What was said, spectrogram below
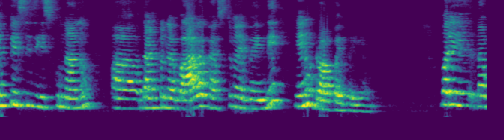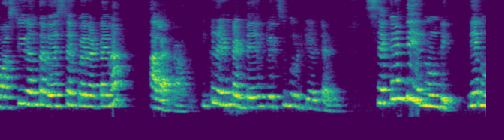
ఎంపీసీ తీసుకున్నాను. దాంట్లో నాకు బాగా కష్టం అయిపోయింది. నేను డ్రాప్ అయిపోయాను. మరి నా ఫస్ట్ ఇయర్ అంతా వేస్ట్ అయిపోయినట్టయినా అలా కాదు. ఇక్కడ ఏంటంటే ఫ్లెక్సిబిలిటీ అంటే అది. సెకండ్ ఇయర్ నుండి నేను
